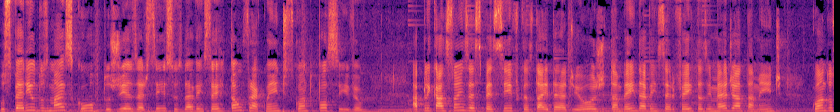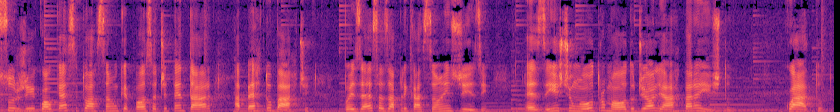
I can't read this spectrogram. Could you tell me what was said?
Os períodos mais curtos de exercícios devem ser tão frequentes quanto possível. Aplicações específicas da ideia de hoje também devem ser feitas imediatamente quando surgir qualquer situação que possa te tentar a perturbar-te, pois essas aplicações dizem: existe um outro modo de olhar para isto. 4.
